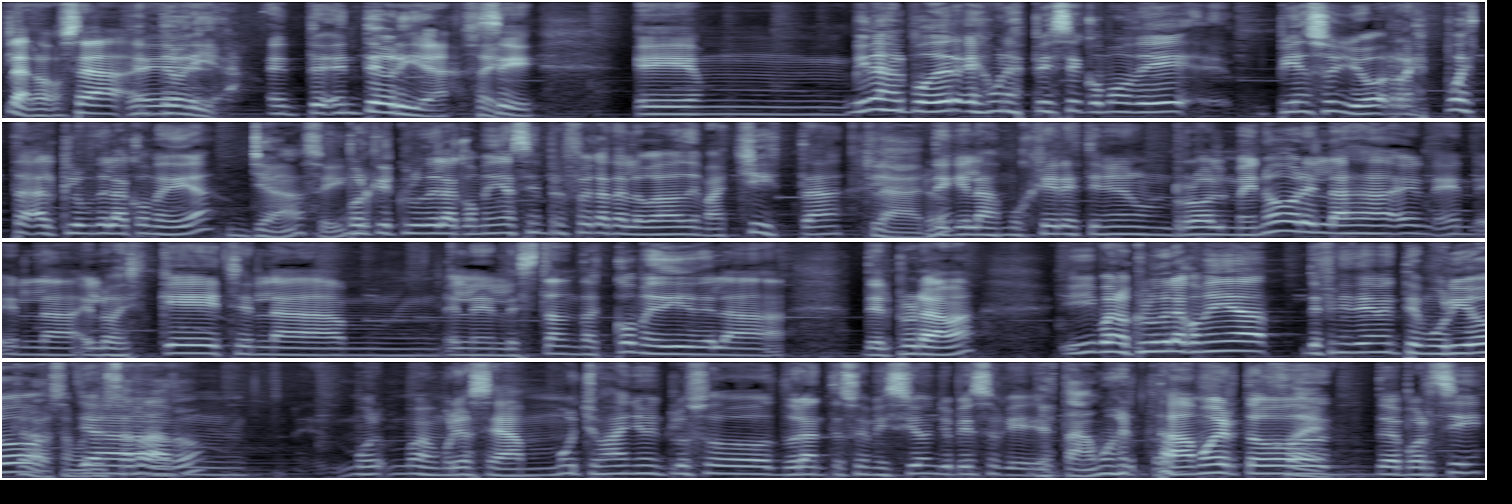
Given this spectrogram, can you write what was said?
Claro, o sea... En eh, teoría. En, te- en teoría, Sí. sí. Eh, Minas al Poder es una especie como de, pienso yo, respuesta al Club de la Comedia. Ya, sí. Porque el Club de la Comedia siempre fue catalogado de machista, Claro. de que las mujeres tenían un rol menor en, la, en, en- en la- en los sketches, en, la, mm, en el stand-up comedy de la, del programa. Y bueno, el Club de la Comedia definitivamente murió. Claro, se murió ya, hace rato. mm, bueno, murió hace muchos años, incluso durante su emisión. Yo pienso que Ya estaba muerto. estaba muerto Sí. de por sí.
